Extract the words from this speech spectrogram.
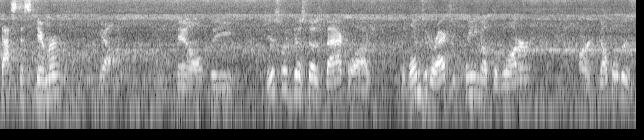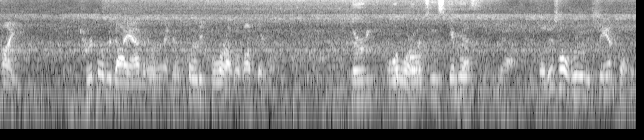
That's the skimmer. Yeah. Now the this one just does backwash. The ones that are actually cleaning up the water are double the height, triple the diameter, and there are 34 of them up there. 34 Four. protein skimmers. Yeah. So this whole room is sand filters.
